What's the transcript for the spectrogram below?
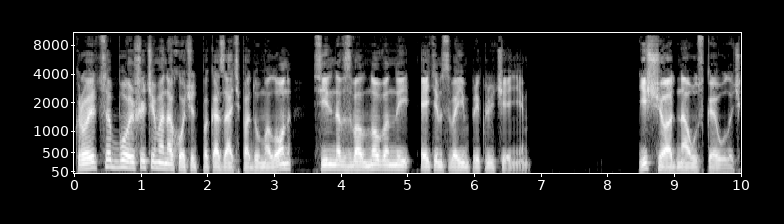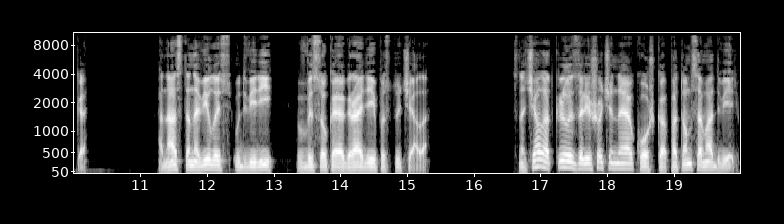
кроется больше, чем она хочет показать, подумал он, сильно взволнованный этим своим приключением. Еще одна узкая улочка. Она остановилась у двери в высокой ограде и постучала. Сначала открылось зарешоченное окошко, потом сама дверь.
